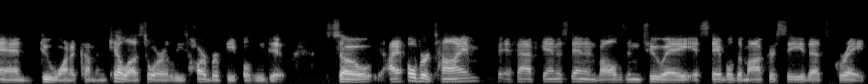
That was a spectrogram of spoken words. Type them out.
and do want to come and kill us, or at least harbor people who do. So I, over time, if Afghanistan evolves into a, a, stable democracy, that's great.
